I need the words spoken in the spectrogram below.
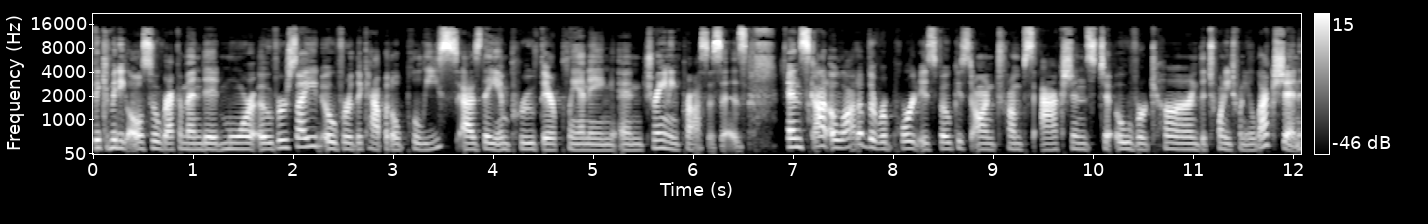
The committee also recommended more oversight over the Capitol Police as they improve their planning and training processes. And Scott, a lot of the report is focused on Trump's actions to overturn the 2020 election,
